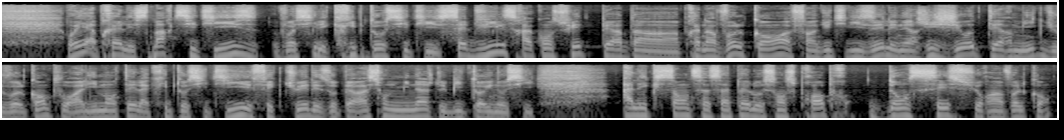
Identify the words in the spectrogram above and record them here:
Oui, après les smart cities, voici les Crypto Cities. Cette ville sera construite près d'un volcan afin d'utiliser l'énergie géothermique du volcan pour alimenter la Crypto City, effectuer des opérations de minage de Bitcoin aussi. Alexandre, ça s'appelle au sens propre danser sur un volcan.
